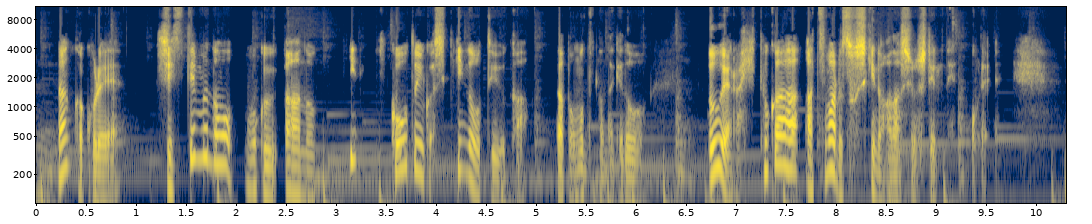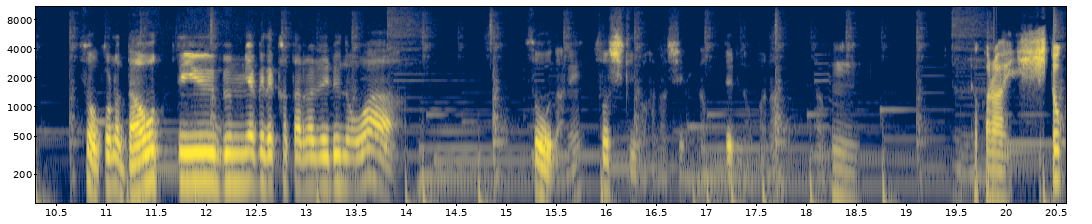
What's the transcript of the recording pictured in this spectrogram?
うん。うんなんかこれ、システムの、僕、あの、き機構というか、機能というか、だと思ってたんだけど、どうやら人が集まる組織の話をしてるね、これ。そう、この DAO っていう文脈で語られるのは、そうだね、組織の話になってるのかな。うん。だから、人、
